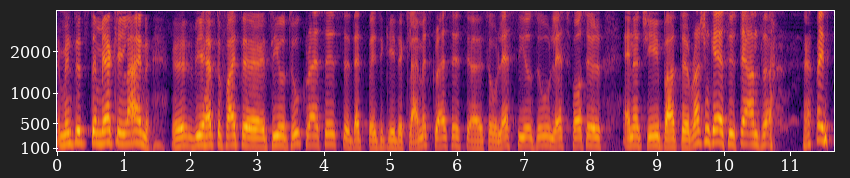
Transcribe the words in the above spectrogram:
I mean, that's the Merkel line. Uh, we have to fight the CO2 crisis. That's basically the climate crisis. So less CO2, less fossil energy, but Russian gas is the answer. I mean,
